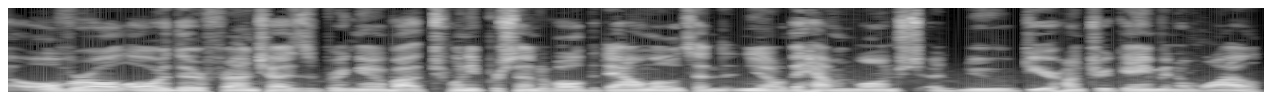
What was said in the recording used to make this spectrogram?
overall, all their franchises bringing about 20% of all the downloads. And, you know, they haven't launched a new Deer Hunter game in a while.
